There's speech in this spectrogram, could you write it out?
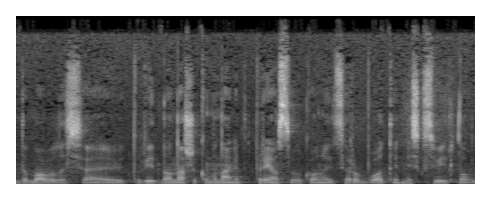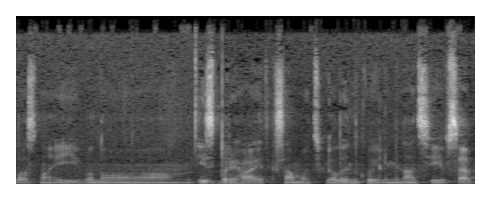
Домовилися. Відповідно, наше комунальне підприємство виконує ці роботи, міськсвітло, власне, і воно і зберігає так само цю ялинку ілюмінації в себе.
